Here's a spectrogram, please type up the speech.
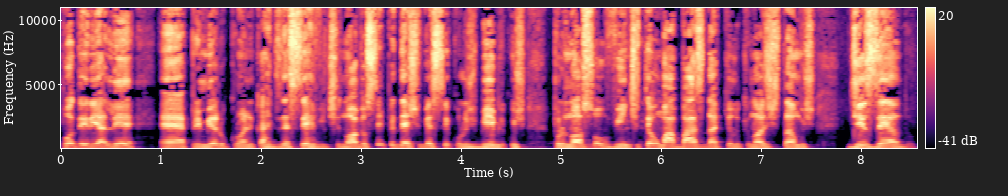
Poderia ler é, 1 Crônicas 16, 29. Eu sempre deixo versículos bíblicos para o nosso ouvinte ter uma base daquilo que nós estamos dizendo.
